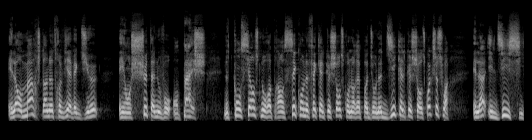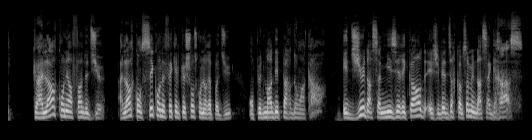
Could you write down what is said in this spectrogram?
Et là, on marche dans notre vie avec Dieu et on chute à nouveau, on pêche. Notre conscience nous reprend. On sait qu'on a fait quelque chose qu'on n'aurait pas dit. On a dit quelque chose, quoi que ce soit. Et là, il dit ici qu'alors qu'on est enfant de Dieu, alors qu'on sait qu'on a fait quelque chose qu'on n'aurait pas dû, on peut demander pardon encore. Et Dieu, dans sa miséricorde, et je vais dire comme ça, même dans sa grâce,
